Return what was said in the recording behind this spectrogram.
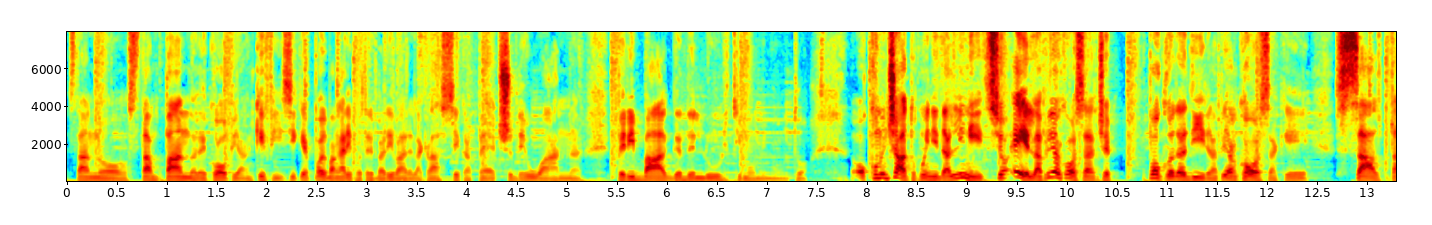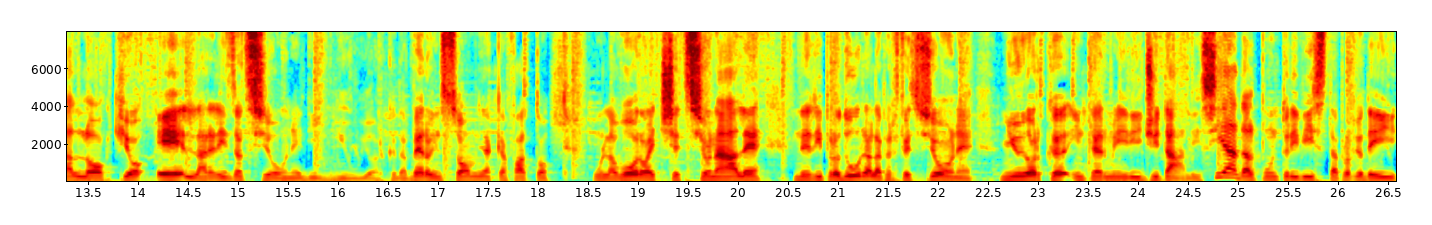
stanno stampando le copie anche fisiche. Poi magari potrebbe arrivare la classica patch day one per i bug dell'ultimo minuto. Ho cominciato quindi dall'inizio e la prima cosa c'è poco da dire. La prima cosa che salta all'occhio è la realizzazione di New York. Davvero Insomniac ha fatto un lavoro eccezionale nel riprodurre alla perfezione New York in termini digitali, sia dal punto di vista proprio dei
